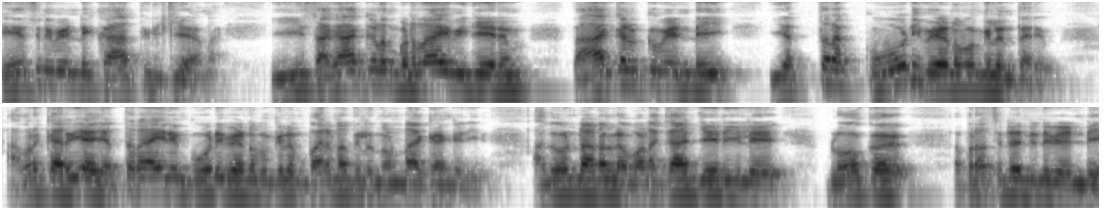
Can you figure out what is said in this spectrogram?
കേസിന് വേണ്ടി കാത്തിരിക്കുകയാണ്. ഈ സഖാക്കളും പിണറായി വിജയനും താങ്കൾക്ക് വേണ്ടി എത്ര കോടി വേണമെങ്കിലും തരും. അവർക്കറിയാം എത്ര കോടി വേണമെങ്കിലും ഭരണത്തിൽ നിന്ന് ഉണ്ടാക്കാൻ കഴിയും. അതുകൊണ്ടാണല്ലോ വടക്കാഞ്ചേരിയിലെ ബ്ലോക്ക് പ്രസിഡന്റിന് വേണ്ടി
